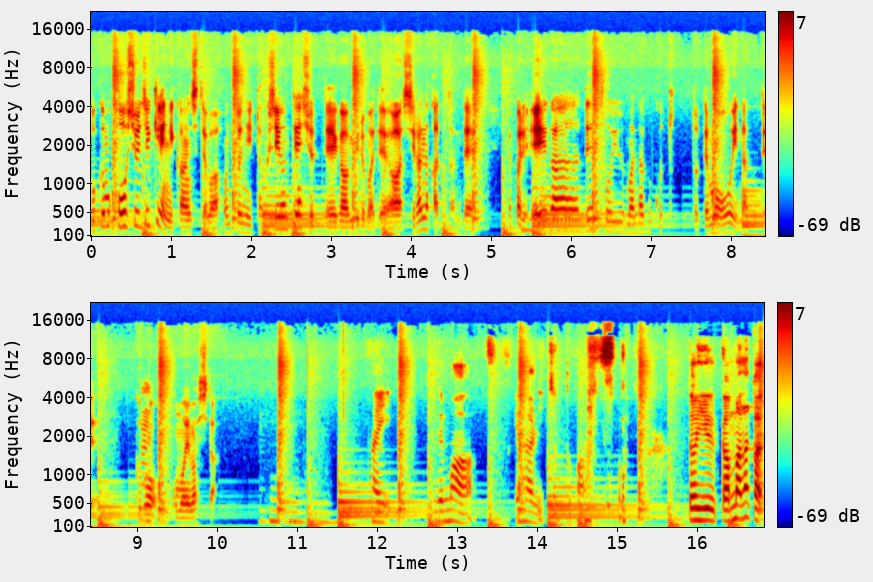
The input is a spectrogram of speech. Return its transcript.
僕も公衆事件に関しては本当にタクシー運転手って映画を見るまでは知らなかったんでやっぱり映画でそういう学ぶこととても多いなって僕も思いました。うんはい。で、まあ、やはりちょっと感想 というか、まあなんか、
